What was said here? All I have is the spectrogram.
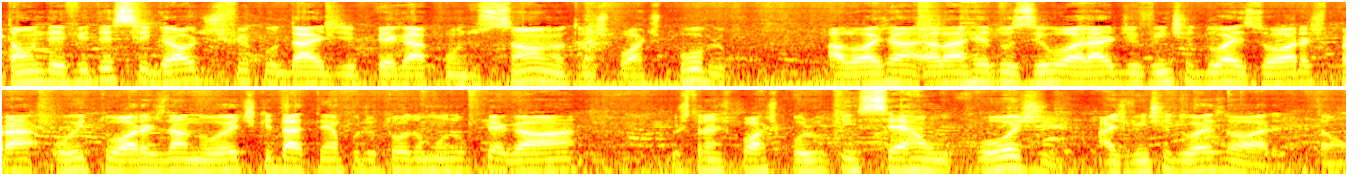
Então, devido a esse grau de dificuldade de pegar a condução no transporte público, a loja ela reduziu o horário de 22 horas para 8 horas da noite, que dá tempo de todo mundo pegar os transportes públicos que encerram hoje às 22 horas. Então,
